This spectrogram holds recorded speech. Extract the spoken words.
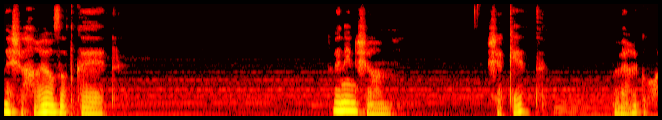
נשחרר זאת כעת וננשום שקט ורגוע.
